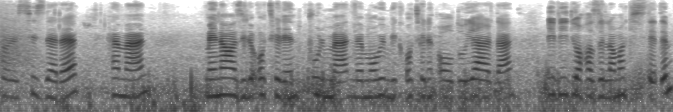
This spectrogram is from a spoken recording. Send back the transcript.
Şöyle sizlere hemen Menazili Otel'in, Pullman ve Movenpick Otel'in olduğu yerden bir video hazırlamak istedim.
